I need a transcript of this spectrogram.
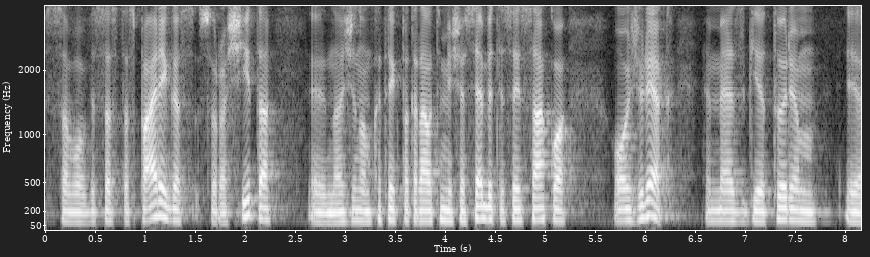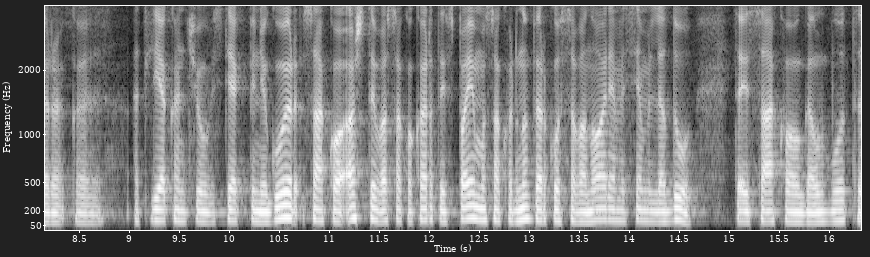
savo visas tas pareigas surašytą, na, žinom, kad reikia patarauti mišiose, bet jisai sako, o žiūrėk, mesgi turim ir atliekančių vis tiek pinigų ir sako, aš tai va, sako, kartais paimu, sako, ir nuperku savanoriam visiems ledų. Tai sako, galbūt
